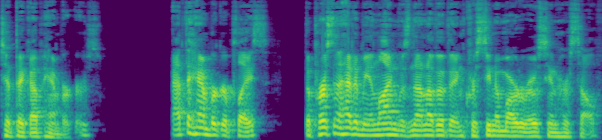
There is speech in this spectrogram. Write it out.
to pick up hamburgers. At the hamburger place, the person ahead of me in line was none other than Christina Martirosyan herself.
